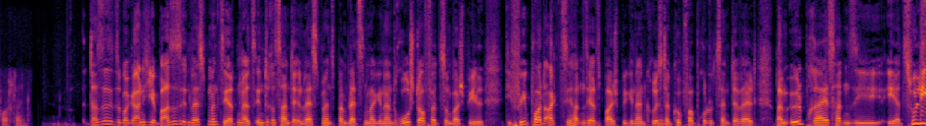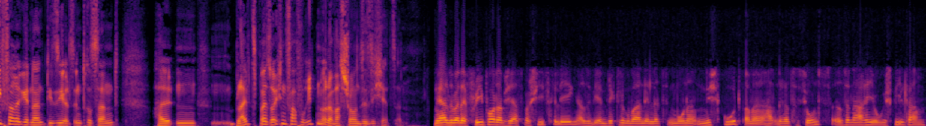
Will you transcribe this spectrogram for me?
vorstellen. Das ist jetzt aber gar nicht Ihr Basisinvestment. Sie hatten als interessante Investments beim letzten Mal genannt Rohstoffe, zum Beispiel die Freeport-Aktie hatten Sie als Beispiel genannt, größter Kupferproduzent der Welt. Beim Ölpreis hatten Sie eher Zulieferer genannt, die Sie als interessant halten. Bleibt es bei solchen Favoriten oder was schauen Sie sich jetzt an? Ja, also bei der Freeport habe ich erstmal schief gelegen. Also die Entwicklung war in den letzten Monaten nicht gut, weil wir halt ein Rezessionsszenario gespielt haben.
